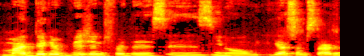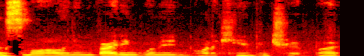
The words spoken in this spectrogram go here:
my bigger vision for this is, you know, yes, I'm starting small and inviting women on a camping trip, but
